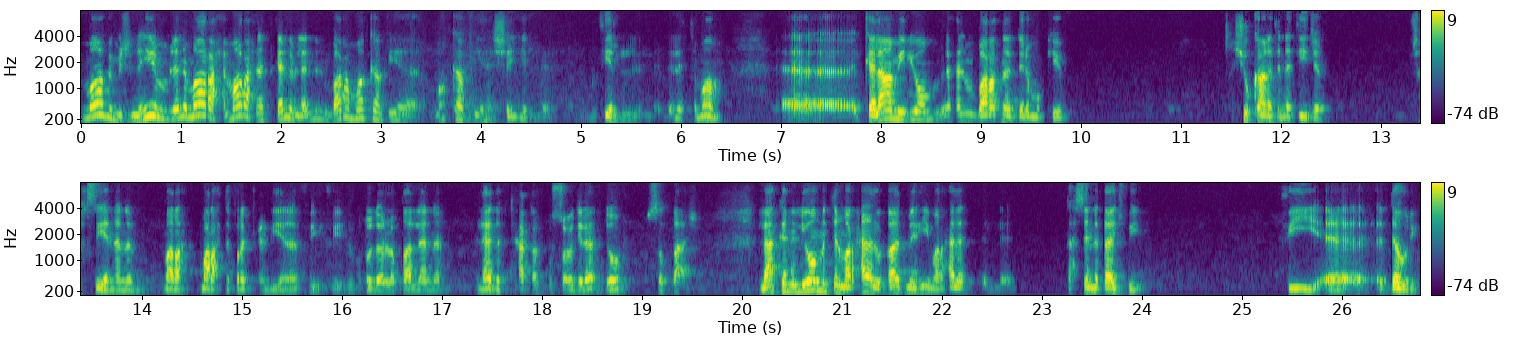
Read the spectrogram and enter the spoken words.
ما في مش هي لأن ما راح ما راح نتكلم لأن المباراة ما كان فيها ما كان فيها الشيء المثير لل- للاهتمام. آه كلامي اليوم إحنا مباراتنا الدينامو كيف شو كانت النتيجة؟ شخصيا أنا ما راح ما راح تفرق عندي أنا في في بطولة دوري الأبطال لأن الهدف تحقق والصعود إلى دور 16 لكن اليوم أنت المرحلة القادمة هي مرحلة تحسين النتائج في في آه، الدوري.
